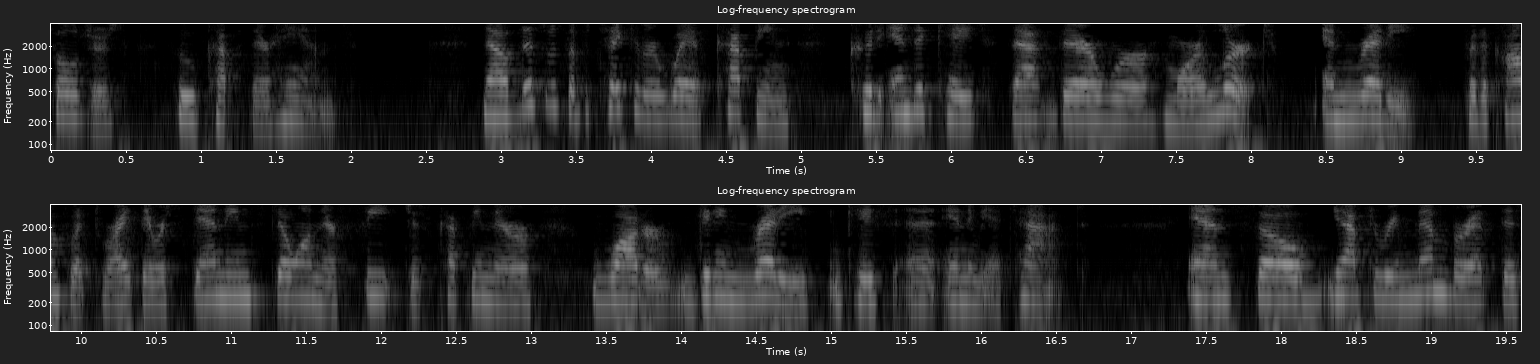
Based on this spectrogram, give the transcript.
soldiers who cupped their hands. Now, this was a particular way of cupping, could indicate that there were more alert and ready for the conflict, right? They were standing still on their feet, just cupping their water, getting ready in case an enemy attacked. And so you have to remember at this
